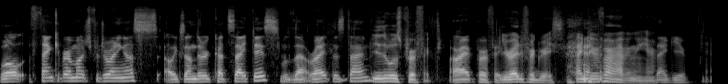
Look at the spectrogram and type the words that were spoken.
Well, thank you very much for joining us, Alexander Katsaitis. Was that right this time? It was perfect. All right, perfect. You're ready for Greece. Thank you for having me here. thank you. Yeah.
